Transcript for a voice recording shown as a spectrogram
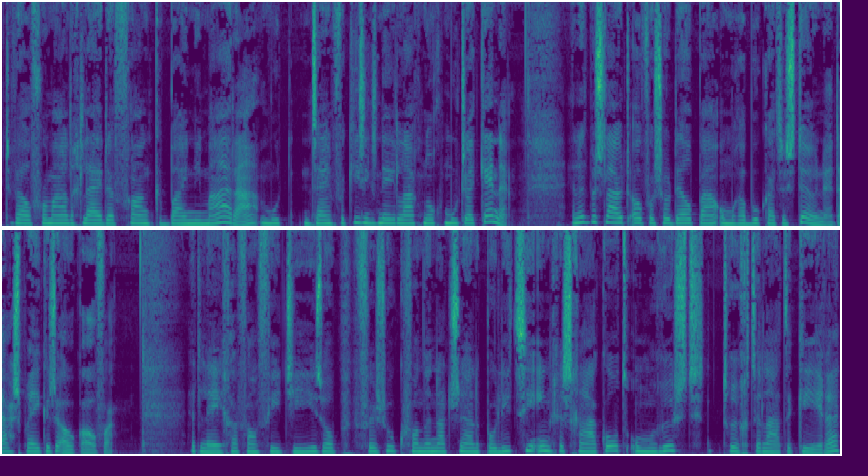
terwijl voormalig leider Frank Bainimarra moet zijn verkiezingsnederlaag nog moet erkennen. En het besluit over Sodelpa om Rabuka te steunen, daar spreken ze ook over. Het leger van Fiji is op verzoek van de nationale politie ingeschakeld om rust terug te laten keren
